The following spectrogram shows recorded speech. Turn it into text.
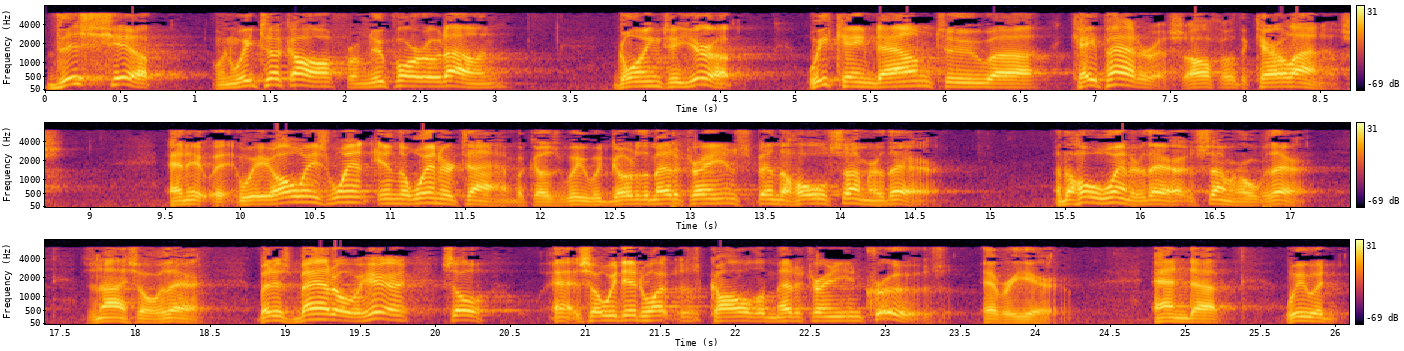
this ship, when we took off from Newport, Rhode Island, going to Europe, we came down to uh, Cape Hatteras off of the Carolinas. And it, we always went in the winter time because we would go to the Mediterranean and spend the whole summer there. The whole winter there, summer over there. It's nice over there. But it's bad over here, so uh, so we did what was called the Mediterranean cruise every year. And uh, we would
